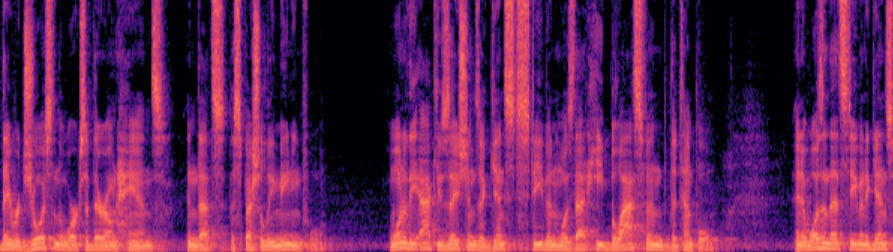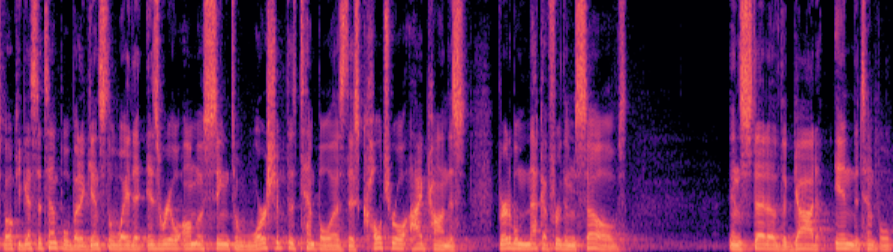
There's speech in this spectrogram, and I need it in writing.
they rejoiced in the works of their own hands, and that's especially meaningful. One of the accusations against Stephen was that he blasphemed the temple and it wasn't that Stephen again spoke against the temple, but against the way that Israel almost seemed to worship the temple as this cultural icon, this veritable Mecca for themselves, instead of the God in the temple,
